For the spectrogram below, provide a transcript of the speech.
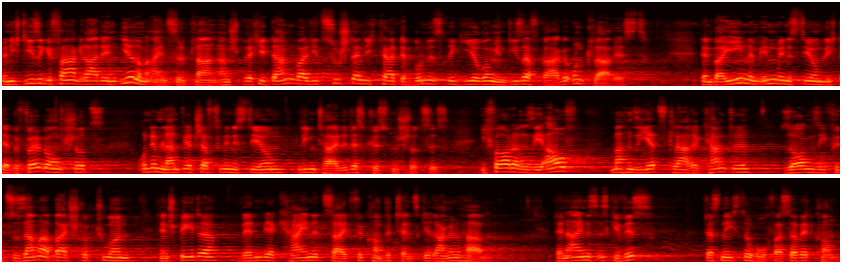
wenn ich diese Gefahr gerade in Ihrem Einzelplan anspreche, dann, weil die Zuständigkeit der Bundesregierung in dieser Frage unklar ist. Denn bei Ihnen im Innenministerium liegt der Bevölkerungsschutz und im Landwirtschaftsministerium liegen Teile des Küstenschutzes. Ich fordere Sie auf, machen Sie jetzt klare Kante, sorgen Sie für Zusammenarbeitsstrukturen, denn später werden wir keine Zeit für Kompetenzgerangel haben. Denn eines ist gewiss, das nächste Hochwasser wird kommen.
